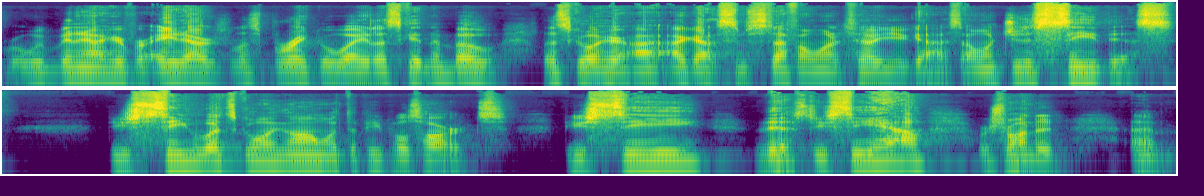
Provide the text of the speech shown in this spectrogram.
we've been out here for eight hours. Let's break away. Let's get in the boat. Let's go here. I, I got some stuff I want to tell you guys. I want you to see this. Do you see what's going on with the people's hearts? Do you see this? Do you see how responded? Um,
